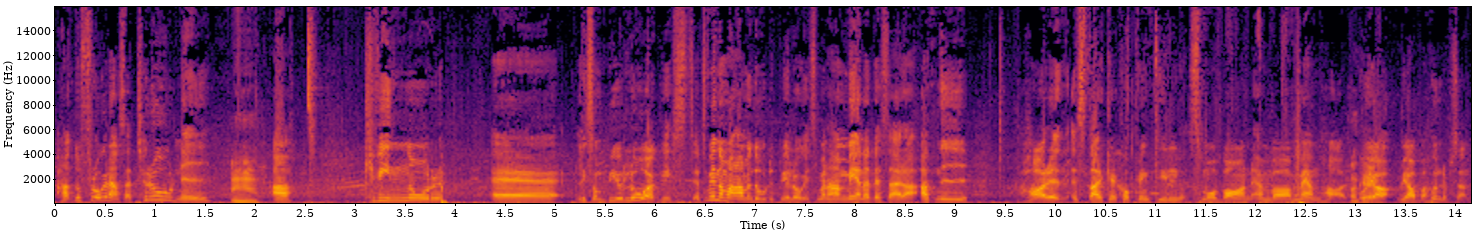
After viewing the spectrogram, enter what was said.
han, då frågade han så här, tror ni Mm. att kvinnor eh, liksom biologiskt, jag vet inte om han använde ordet biologiskt, men han menade så här att ni har en starkare koppling till små barn än vad män har. Och Okej. jag, jag bara 100 procent.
